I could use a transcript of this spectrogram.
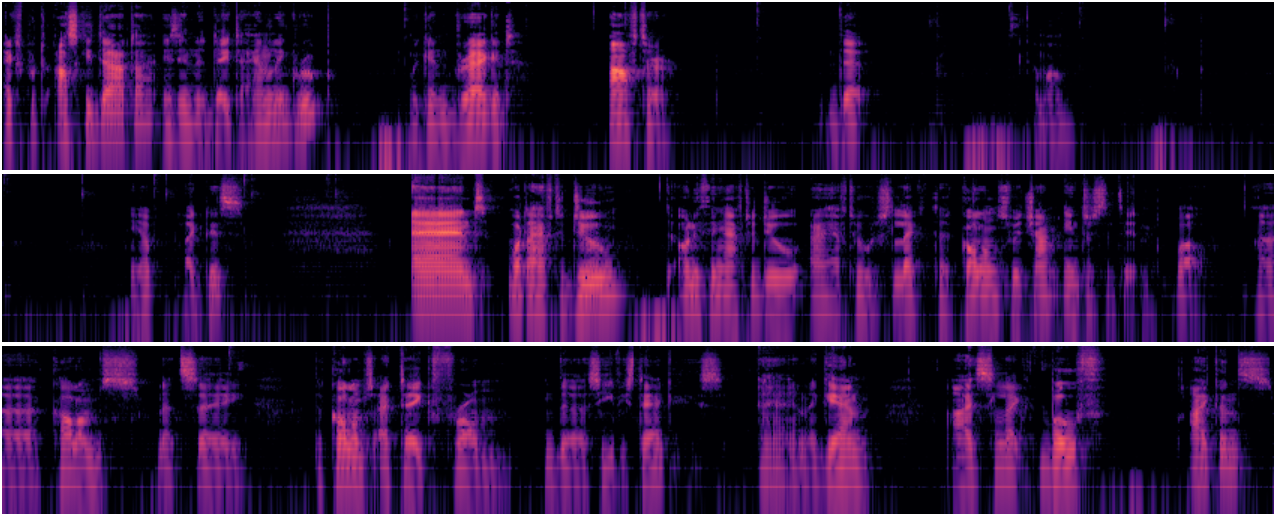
Export to ASCII data is in the data handling group. We can drag it after the, come on, yep, like this. And what I have to do, the only thing I have to do, I have to select the columns which I'm interested in. Well, uh, columns, let's say, the columns I take from the CV staircase. And again, I select both icons.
